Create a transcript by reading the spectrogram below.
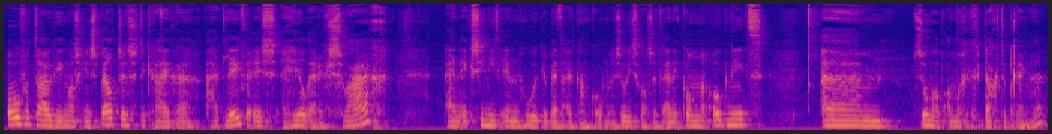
overtuiging. was geen spel tussen te krijgen. Het leven is heel erg zwaar. En ik zie niet in hoe ik het bed uit kan komen. Zoiets was het. En ik kon me ook niet um, zomaar op andere gedachten brengen.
